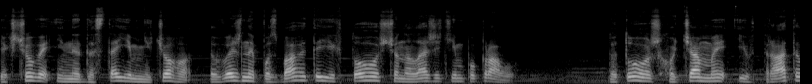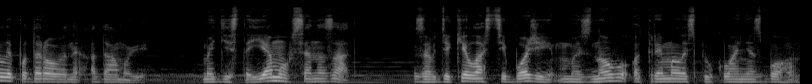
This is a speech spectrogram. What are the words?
Якщо ви і не дасте їм нічого, то ви ж не позбавите їх того, що належить їм по праву. До того ж, хоча ми і втратили подароване Адамові, ми дістаємо все назад. Завдяки ласці Божій ми знову отримали спілкування з Богом.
